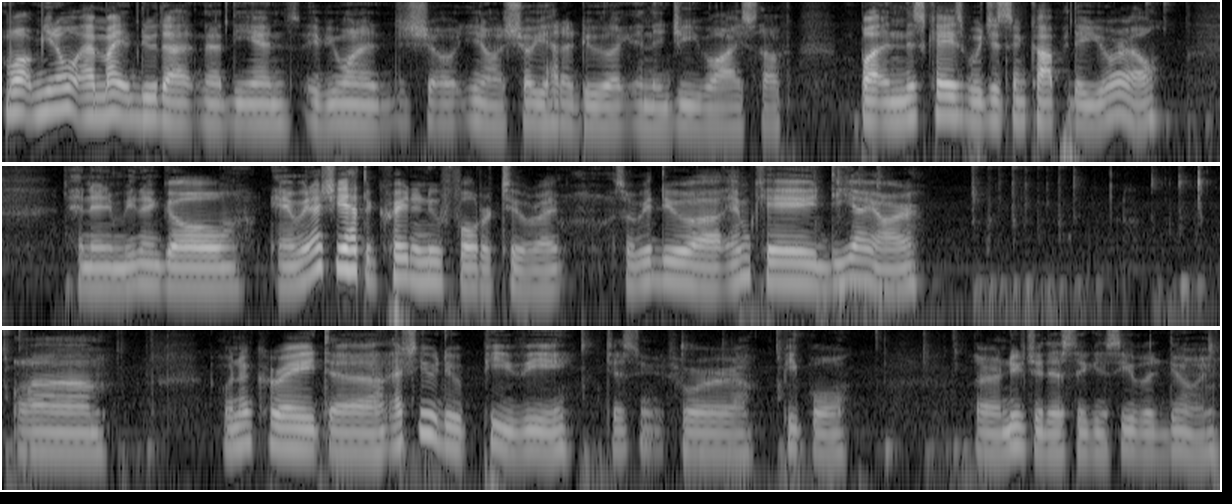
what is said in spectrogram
well, you know, I might do that at the end if you want to show, you know, show you how to do like in the GUI stuff. But in this case, we're just going to copy the URL. And then we're going to go, and we actually have to create a new folder too, right? So we do uh, mkdir. Um, we're going to create, uh, actually we do pv, just for people that are new to this, they can see what they're doing.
